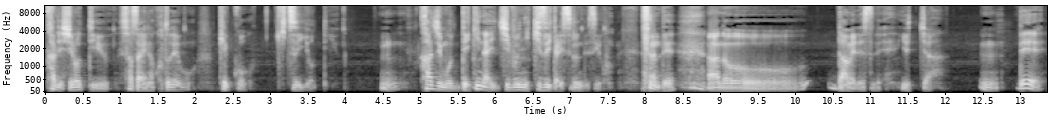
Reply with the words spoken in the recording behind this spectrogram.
家事しろっていう些細なことでも結構きついよっていう。うん。家事もできない自分に気づいたりするんですよ。なんで、あのー、ダメですね、言っちゃ。うん。で、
